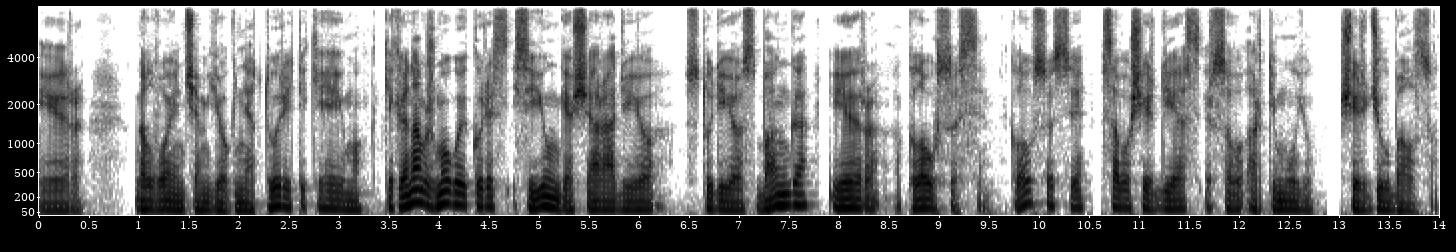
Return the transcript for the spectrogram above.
ir galvojančiam, jog neturi tikėjimo. Kiekvienam žmogui, kuris įsijungia šią radio studijos bangą ir klausosi. Klausosi savo širdies ir savo artimųjų širdžių balso.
